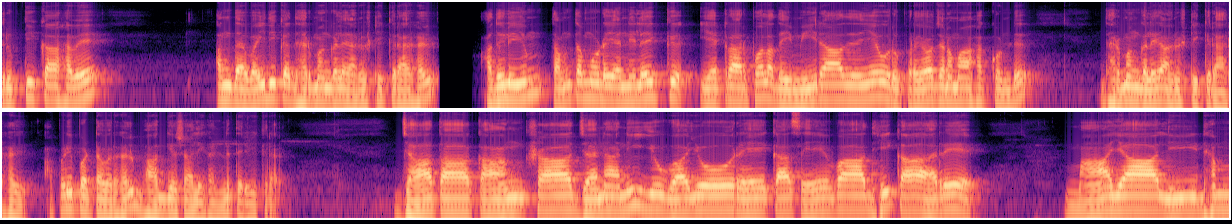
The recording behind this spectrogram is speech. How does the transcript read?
திருப்திக்காகவே அந்த வைதிக தர்மங்களை அனுஷ்டிக்கிறார்கள். அதிலேயும் தம் தம்முடைய நிலைக்கு ஏற்றாற்போல் அதை மீறாதையே ஒரு பிரயோஜனமாக கொண்டு தர்மங்களை அனுஷ்டிக்கிறார்கள். அப்படிப்பட்டவர்கள் பாக்யசாலிகள்னு தெரிவிக்கிறார். ஜாதா காங்ஷா ஜனனி யுவயோரேக சேவாதிகாரே. மாயாலீடம்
